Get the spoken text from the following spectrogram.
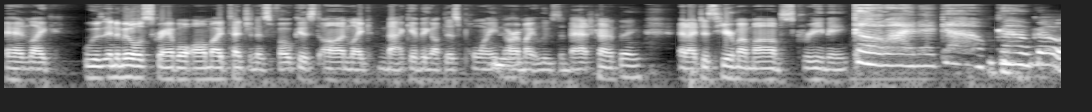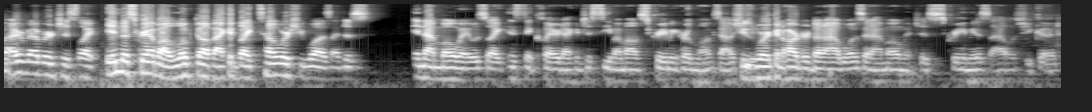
and like we was in the middle of scramble. All my attention is focused on like not giving up this point, or I might lose the match, kind of thing. And I just hear my mom screaming, "Go, Ivan! Go, go, go!" I remember just like in the scramble, I looked up. I could like tell where she was. I just in that moment, it was like instant clarity. I could just see my mom screaming her lungs out. She was Yeah. working harder than I was in that moment, just screaming as loud as she could.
